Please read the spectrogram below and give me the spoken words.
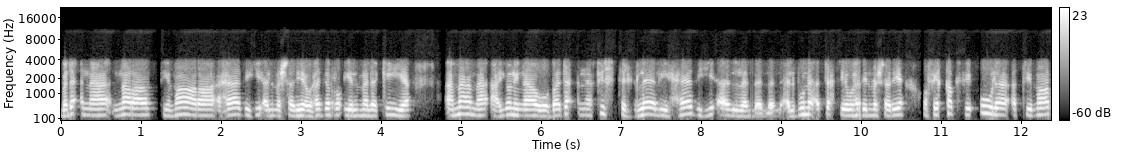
بدأنا نرى ثمار هذه المشاريع وهذه الرؤية الملكية أمام أعيننا وبدأنا في استغلال هذه البنى التحتية وهذه المشاريع وفي قطف أولى الثمار.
